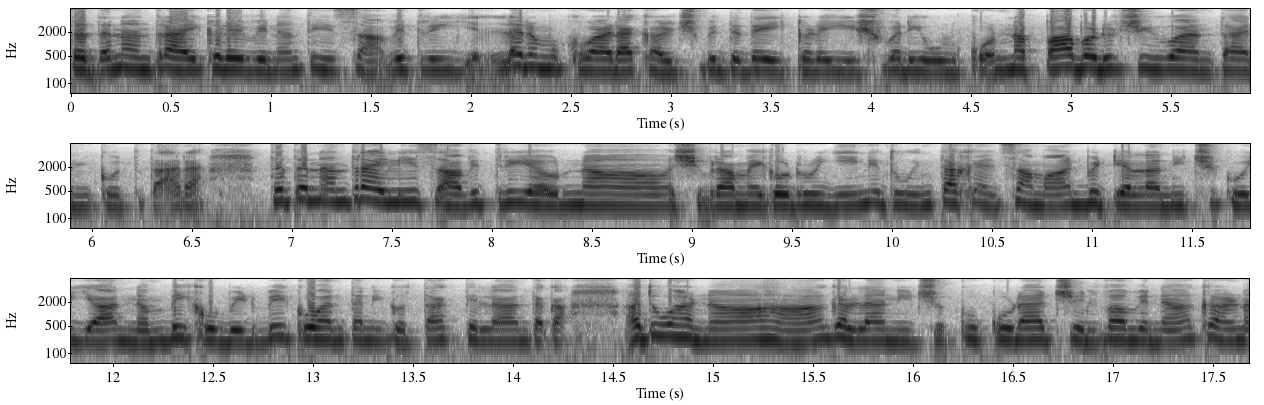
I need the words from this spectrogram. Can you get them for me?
ತದನಂತರ ಈ ಕಡೆ ವಿನಂತಿ, ಸಾವಿತ್ರಿ ಎಲ್ಲರ ಮುಖವಾಡ ಕಳ್ಸಿ ಬಿದ್ದಿದೆ ಈ ಕಡೆ ಈಶ್ವರಿ ಉಳ್ಕೊಂಡಪ್ಪ ಬಡು ಶಿವ ಅಂತ ಅನ್ಕೋತಾರೆ ತದನಂತರ ಇಲ್ಲಿ ಸಾವಿತ್ರಿ ಅವ್ರನ್ನ ಶಿವರಾಮೇಗೌಡರು, ಏನಿದು ಇಂಥ ಕೆಲಸ ಮಾಡಿಬಿಟ್ಟಿಯಲ್ಲ ನಿಜಕ್ಕೂ ಯಾ ನಂಬಬೇಕು ಬಿಡಬೇಕು ಅಂತಲೇ ಗೊತ್ತಾಗ್ತಿಲ್ಲ ಅಂತಕ. ಅದು ಹಣ, ಹಾಗಲ್ಲ ನಿಜಕ್ಕೂ ಕೂಡ, ಚಿಲ್ವ ವಿನಾಕಾರಣ.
